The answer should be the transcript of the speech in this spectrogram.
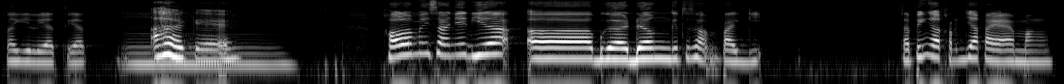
lagi lihat-lihat. Ah, Oke. Kalau misalnya dia eh, begadang gitu sampai pagi. Tapi nggak kerja kayak emang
